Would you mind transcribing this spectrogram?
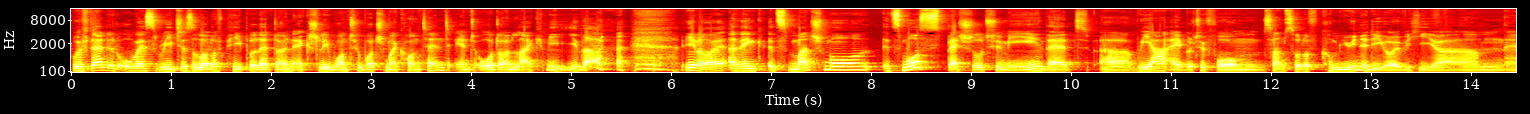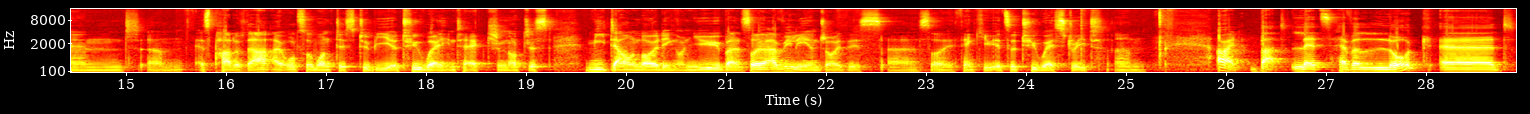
with that, it always reaches a lot of people that don't actually want to watch my content and or don't like me either. you know, I think it's much more, it's more special to me that uh, we are able to form some sort of community over here. Um, and um, as part of that, I also want this to be a two-way interaction, not just me downloading on you. But so I really enjoy this. Uh, so thank you. It's a two-way street. Um, all right, but let's have a look at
